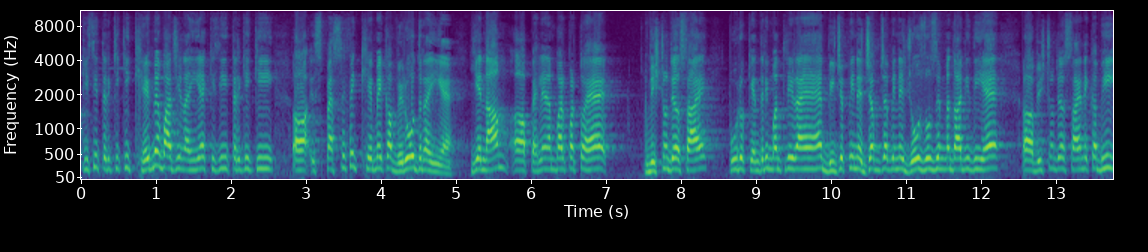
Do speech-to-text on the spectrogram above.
किसी तरीके की खेमेबाजी नहीं है, किसी तरीके की स्पेसिफिक खेमे का विरोध नहीं है। ये नाम पहले नंबर पर तो है विष्णुदेव साय, पूर्व केंद्रीय मंत्री रहे हैं, बीजेपी ने जब जब इन्हें जो जो ज़िम्मेदारी दी है विष्णुदेव साय ने कभी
